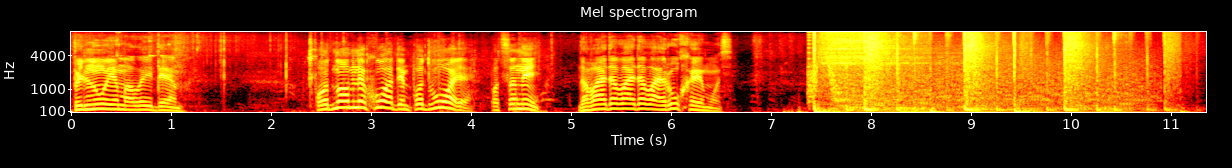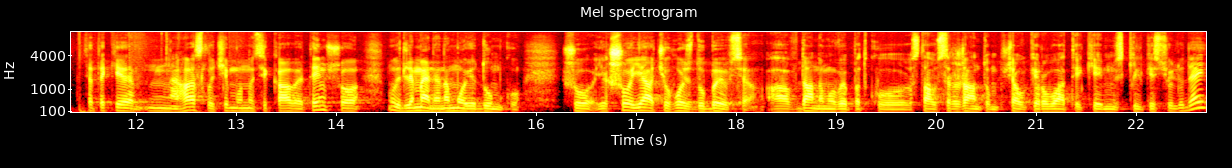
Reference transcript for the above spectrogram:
Пильнуємо, але йдемо. По одному не ходимо, по двоє, пацани. Давай, давай, давай, рухаємось. Це таке гасло, чим воно цікаве, тим, що ну для мене, на мою думку, що якщо я чогось добився, а в даному випадку став сержантом, почав керувати якимось кількістю людей,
